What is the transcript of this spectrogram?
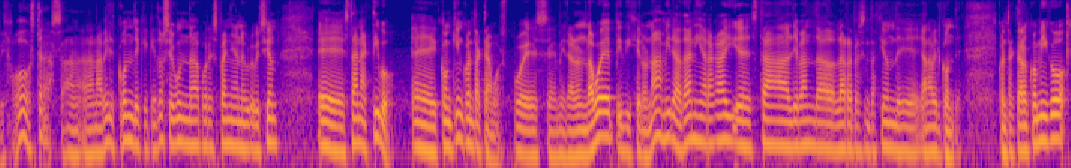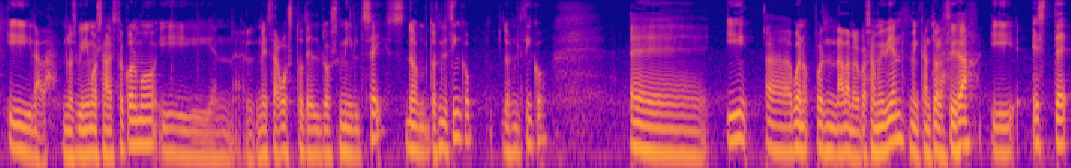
dijo, ostras, Anabel Conde, que quedó segunda por España en Eurovisión, eh, está en activo. Eh, ¿Con quién contactamos? Pues miraron la web y dijeron, ah, mira, Dani Aragay está llevando la representación de Anabel Conde. Contactaron conmigo y nada, nos vinimos a Estocolmo y en el mes de agosto del 2006, no, 2005, 2005, y Ah, bueno, pues nada, me lo pasé muy bien, me encantó la ciudad y este,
